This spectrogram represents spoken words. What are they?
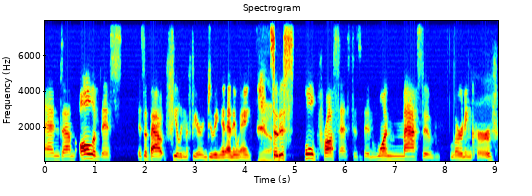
and um, all of this is about feeling the fear and doing it anyway. Yeah. So this whole process has been one massive learning curve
